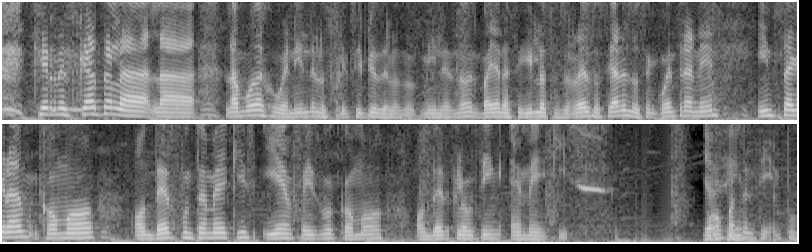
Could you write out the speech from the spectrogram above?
que rescata la, la, la moda juvenil de los principios de los 2000, ¿no? Vayan a seguirlos en sus redes sociales, los encuentran en Instagram como ondead.mx y en Facebook como ondeadclothingmx. ¿Cómo sí. pasa el tiempo?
